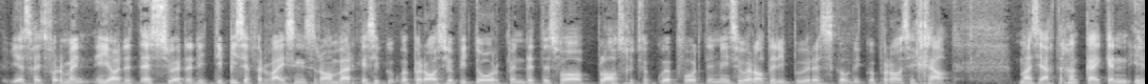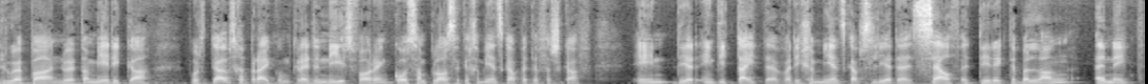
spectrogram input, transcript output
besigheidsvorm en ja, dit is so dat die tipiese verwysingsraamwerk is die koöperasie op die dorp en dit is waar plaasgoed verkoop word en mense hoor altyd die boere skuld die koöperasie geld. Maar as jy agter gaan kyk in Europa en Noord-Amerika word co-ops gebruik om kruideniersware en kos aan plaaslike gemeenskappe te verskaf en deur entiteite wat die gemeenskapslede self 'n direkte belang in het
